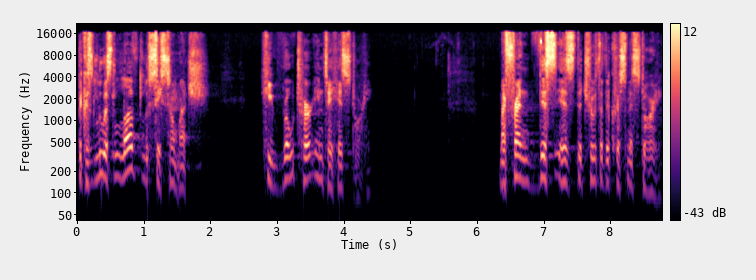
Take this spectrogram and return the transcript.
Because Lewis loved Lucy so much, he wrote her into his story. My friend, this is the truth of the Christmas story.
